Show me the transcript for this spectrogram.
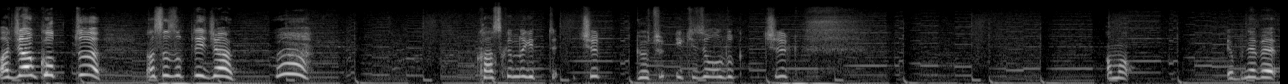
Bacağım koptu. Nasıl zıplayacağım? Ah. Kaskım da gitti. Çık. Götü ikizi olduk. Çık. Ama ya bu ne be?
